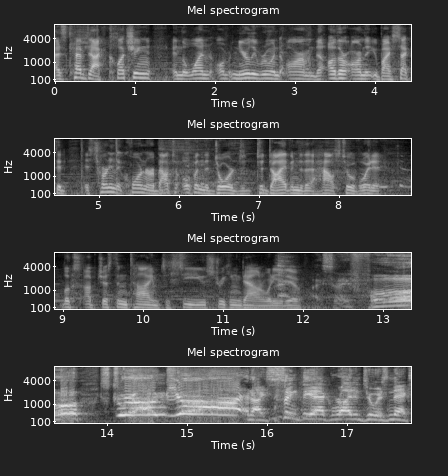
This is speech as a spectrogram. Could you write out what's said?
as Kevdak, clutching in the one nearly ruined arm, the other arm that you bisected, is turning the corner, about to open the door to, to dive into the house to avoid it. Looks up just in time to see you streaking down. What do you do? I say, for strong! And I sink the axe right into his neck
